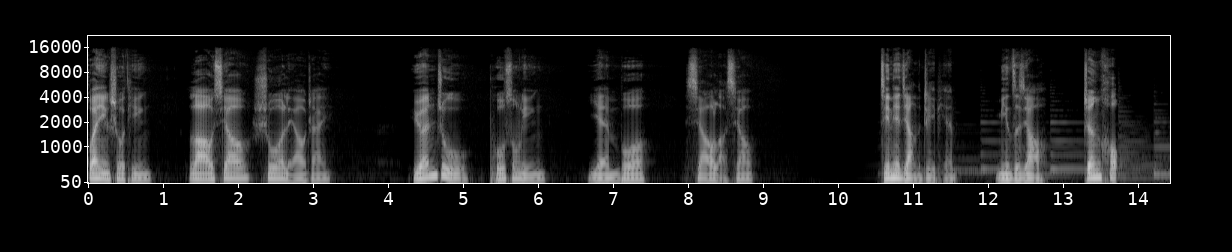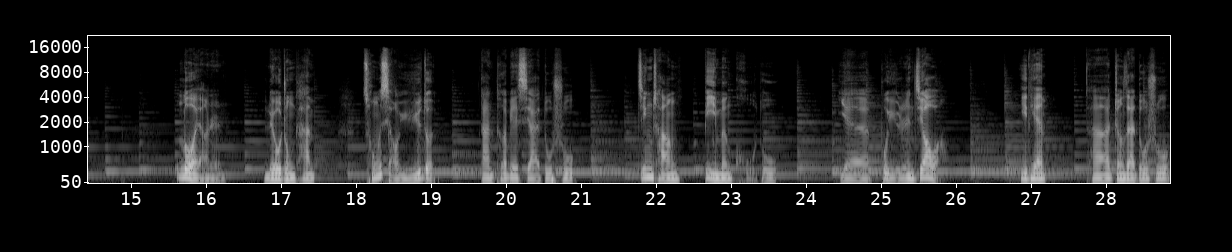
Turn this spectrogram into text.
欢迎收听《老萧说聊斋》，原著蒲松龄，演播小老萧。今天讲的这篇名字叫《真厚》。洛阳人刘仲堪从小愚钝，但特别喜爱读书，经常闭门苦读，也不与人交往。一天，他正在读书。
